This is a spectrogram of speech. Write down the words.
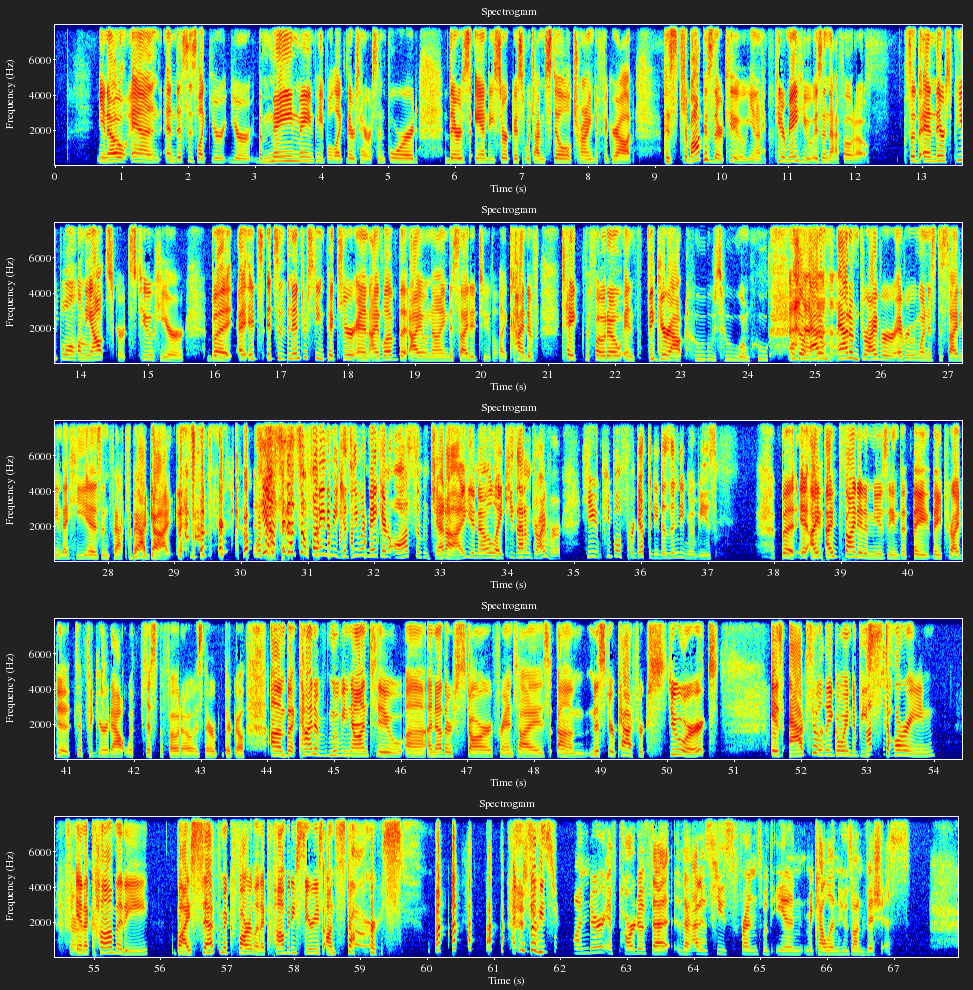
you know and and this is like your your the main main people like there's harrison ford there's andy Serkis, which i'm still trying to figure out because chewbacca's there too you know peter mayhew is in that photo so and there's people on the outskirts too here but uh, it's it's an interesting picture and i love that io9 decided to like kind of take the photo and figure out who's who and who. So adam adam driver everyone is deciding that he is in fact the bad guy. That's what they're going yeah see that's so funny to me because he would make an awesome jedi you know like he's adam driver. He people forget that he does indie movies but it, I, I find it amusing that they they tried to to figure it out with just the photo as their their go. Um, but kind of moving on to uh, another star franchise, um, Mr. Patrick Stewart is actually going to be starring in a comedy by Seth MacFarlane, a comedy series on Starz. so he's wonder if part of that that is he's friends with Ian McKellen who's on Vicious.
